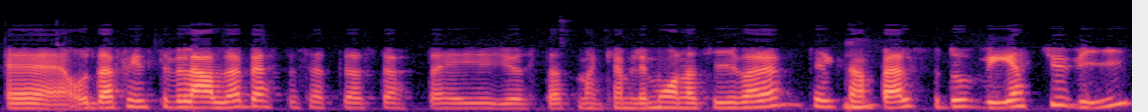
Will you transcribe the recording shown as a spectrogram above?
Eh, och där finns det väl allra bästa sättet att stötta är ju just att man kan bli månadsgivare till exempel. Mm. För då vet ju vi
